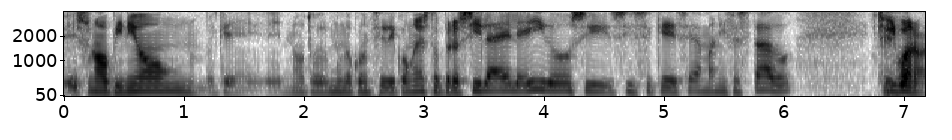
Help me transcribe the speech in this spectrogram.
es una opinión que no todo el mundo coincide con esto, pero sí la he leído, sí, sí sé que se ha manifestado. Y bueno,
